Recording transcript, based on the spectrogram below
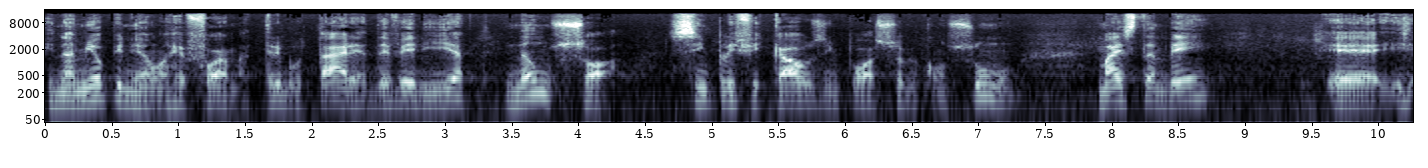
E, na minha opinião, a reforma tributária deveria não só simplificar os impostos sobre o consumo, mas também é,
